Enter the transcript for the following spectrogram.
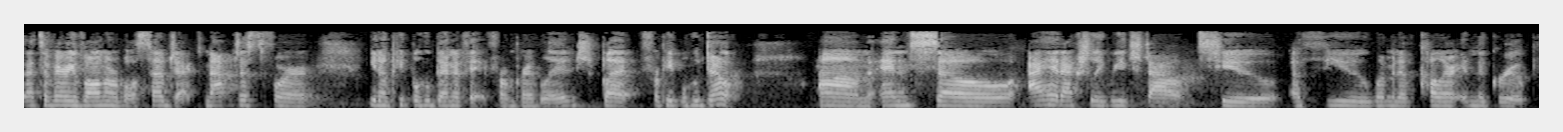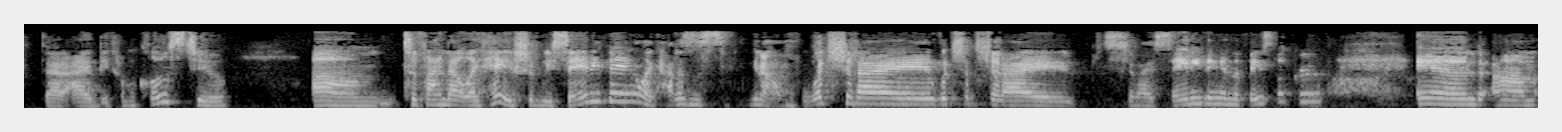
that's a very vulnerable subject, not just for you know people who benefit from privilege, but for people who don't. Um, and so I had actually reached out to a few women of color in the group that I had become close to um, to find out like, hey, should we say anything? Like, how does this, you know, what should I, what should, should I, should I say anything in the Facebook group? And um,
